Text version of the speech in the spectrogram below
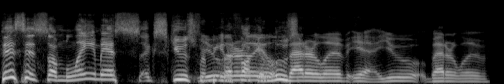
This is some lame ass excuse for you being a fucking loser. better live. Yeah, you better live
